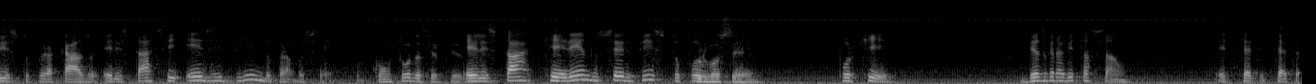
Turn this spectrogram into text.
visto por acaso, ele está se exibindo para você. Com toda certeza. Ele está querendo ser visto por, por você. você. Por quê? Desgravitação, etc, etc.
